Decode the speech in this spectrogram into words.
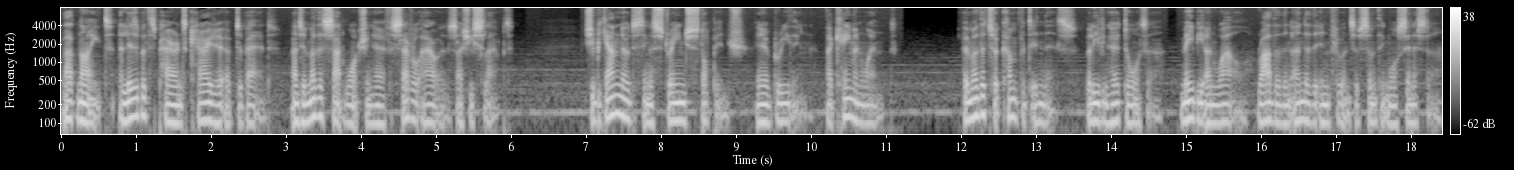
That night, Elizabeth's parents carried her up to bed, and her mother sat watching her for several hours as she slept. She began noticing a strange stoppage in her breathing that came and went. Her mother took comfort in this, believing her daughter may be unwell rather than under the influence of something more sinister.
